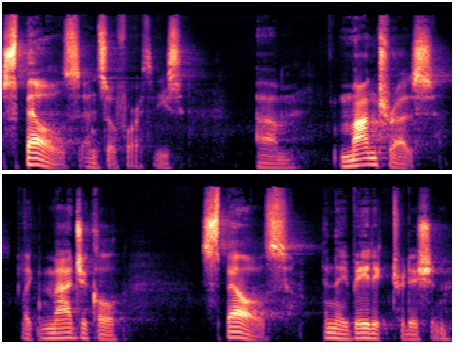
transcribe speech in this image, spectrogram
spells and so forth, these um, mantras, like magical spells in the Vedic tradition.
